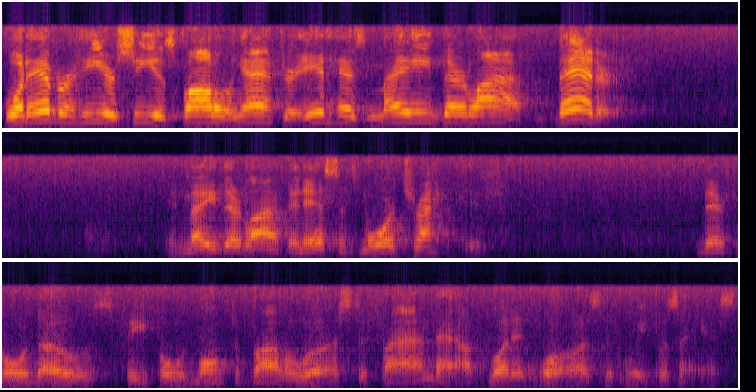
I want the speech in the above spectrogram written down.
whatever he or she is following after, it has made their life better and made their life, in essence, more attractive. Therefore, those people would want to follow us to find out what it was that we possessed.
